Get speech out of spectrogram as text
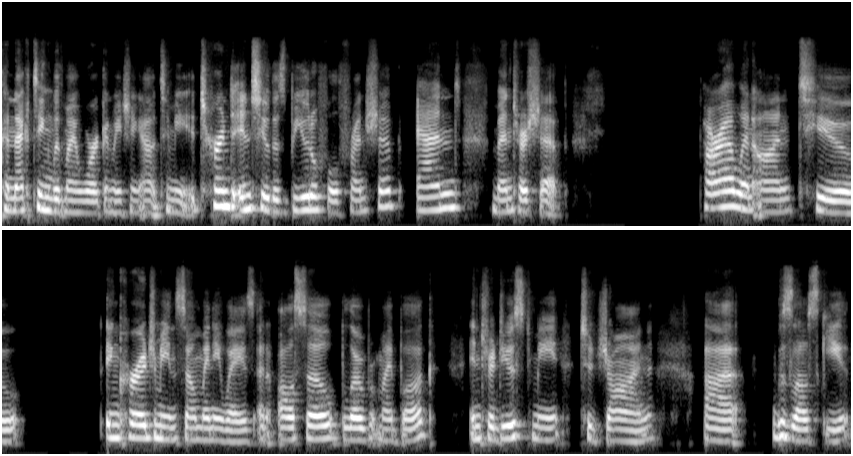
connecting with my work and reaching out to me. It turned into this beautiful friendship and mentorship Tara went on to encourage me in so many ways and also blurb my book, introduced me to John uh, Guzlowski,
